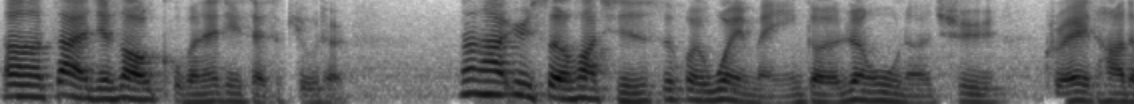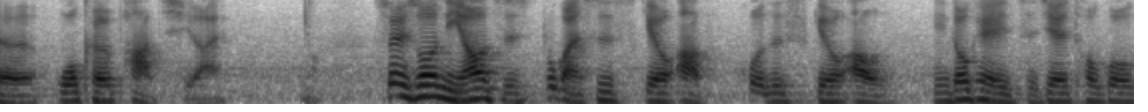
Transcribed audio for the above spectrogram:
那再来介绍 Kubernetes Executor，那它预设的话，其实是会为每一个任务呢去 create 它的 worker part 起来。所以说你要只不管是 scale up 或者 scale out，你都可以直接透过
